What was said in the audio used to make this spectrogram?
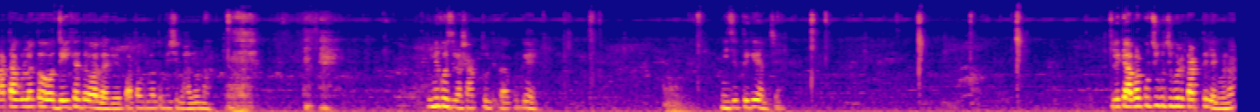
পাতাগুলো তো দেখে দেওয়া লাগে, পাতাগুলো তো বেশি ভালো না। তুমি কইছিলা শাক তুলতে কাকুকে? নিজের থেকে আনছে। তাহলে কি আবার কুচি কুচি করে কাটতে লাগবে না?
